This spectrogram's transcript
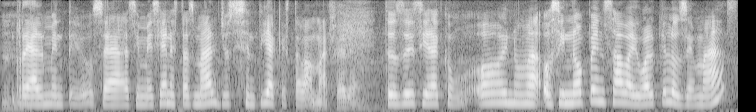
realmente. O sea, si me decían estás mal, yo sí sentía que estaba mal. ¿En serio? Entonces era como, ay, no más. O si no pensaba igual que los demás,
